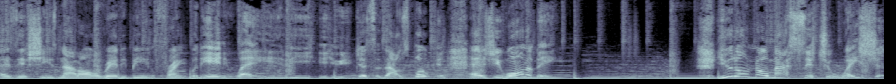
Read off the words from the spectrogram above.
as if she's not already being frank, but anyway, you just as outspoken as you want to be. You don't know my situation.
